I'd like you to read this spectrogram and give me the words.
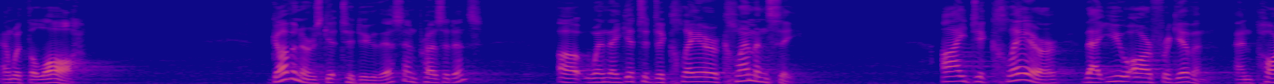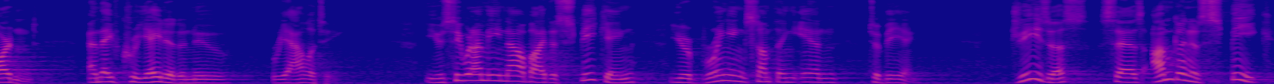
and with the law. Governors get to do this and presidents uh, when they get to declare clemency. I declare that you are forgiven and pardoned, and they've created a new reality. You see what I mean now? By the speaking, you're bringing something in to being. Jesus says, I'm going to speak,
